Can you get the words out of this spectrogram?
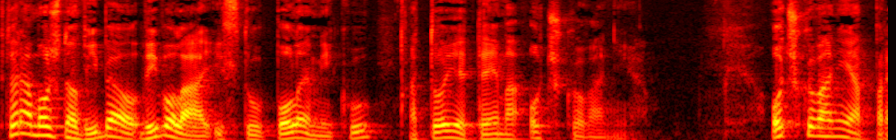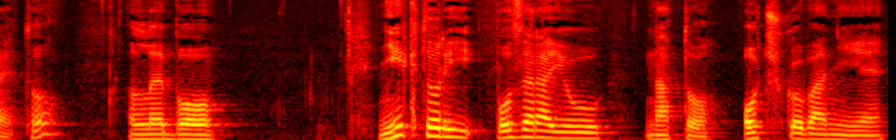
ktorá možno vyvolá istú polemiku, a to je téma očkovania. Očkovania preto, lebo niektorí pozerajú na to očkovanie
